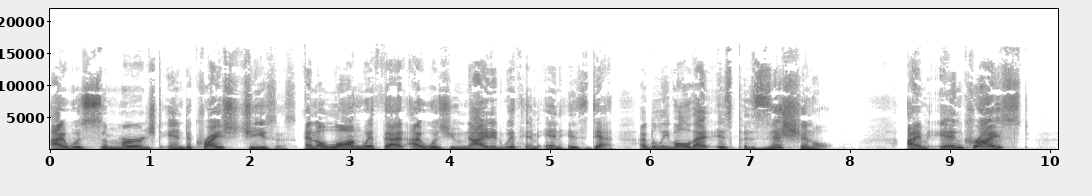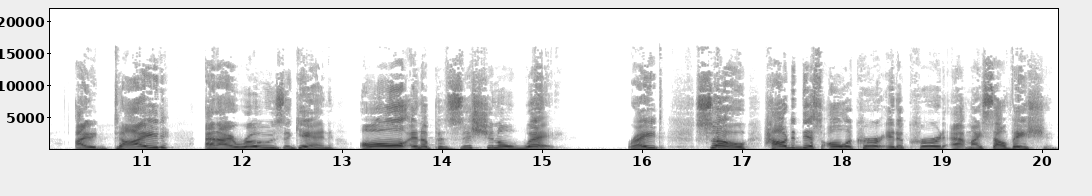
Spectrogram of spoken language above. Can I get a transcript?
I was submerged into Christ Jesus. And along with that, I was united with him in his death. I believe all that is positional. I'm in Christ, I died, and I rose again, all in a positional way, right? So, how did this all occur? It occurred at my salvation,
